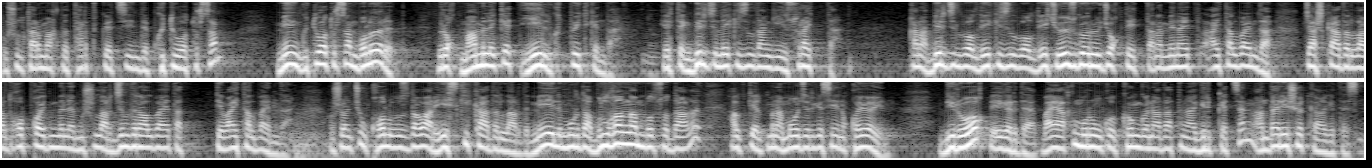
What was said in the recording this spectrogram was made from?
ушул тармакты тартып кетсин деп күтүп отурсам мен күтүп отурсам боло берет бирок мамлекет эл күтпөйт экен да эртең бир жыл эки жылдан кийин сурайт да кана бир жыл болду эки жыл болду эч өзгөрүү жок дейт да анан мен айта албайм да жаш кадрларды коюп койдум элем ушулар жылдыра албай атат деп айта албайм да ошон үчүн колубузда бар эски кадрларды мейли мурда булганган болсо дагы алып келип мына могу жерге сени коеюн бирок эгерде баягы мурунку көнгөн адатыңа кирип кетсең анда решеткага кетесиң.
